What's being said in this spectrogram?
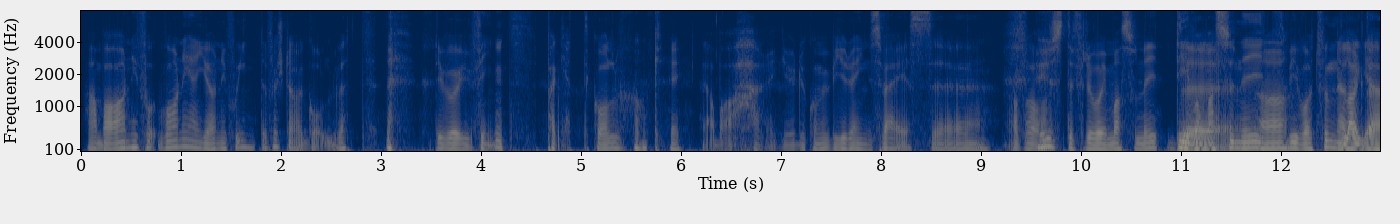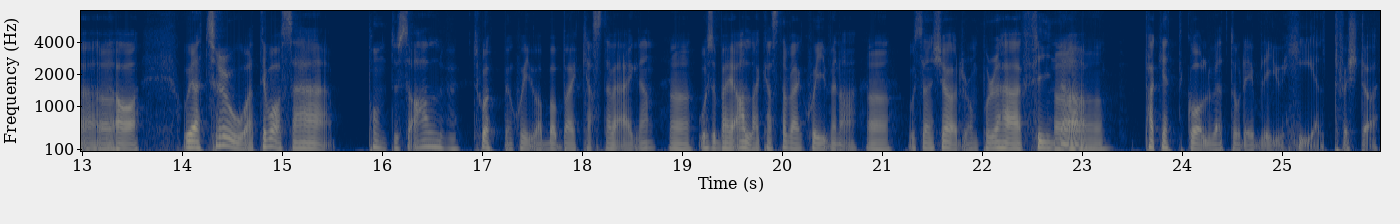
Han bara, "Ja, ni får, vad ni än gör, ni får inte förstöra golvet. Det var ju fint parkettgolv. Okej. Jag bara, herregud, du kommer bjuda in Sveriges... Eh, alltså, Just det, för det var ju masonit. det var eh, masonit, ja. vi var tvungna att lägga... Ja. ja. Och jag tror att det var så här, Pontus Alv tog upp en skiva och bara började kasta iväg den. Ja, Och så började alla kasta iväg skivorna. Och sen körde de på det här fina ja, parkettgolvet och det blev ju helt förstört.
